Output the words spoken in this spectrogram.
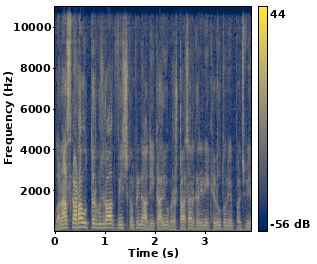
બનાસકાંઠા ઉત્તર ગુજરાત વીજ કંપનીના અધિકારીઓ ભ્રષ્ટાચાર કરીને ખેડૂતોને પજવી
